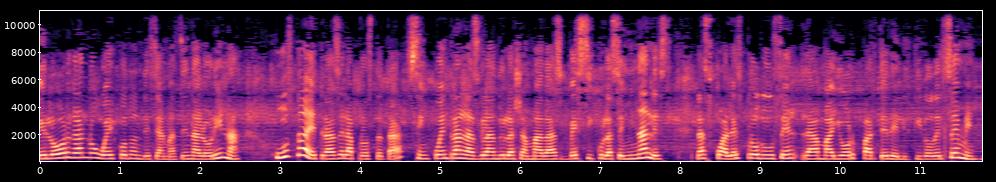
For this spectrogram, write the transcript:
el órgano hueco donde se almacena la orina. Justo detrás de la próstata se encuentran las glándulas llamadas vesículas seminales las cuales producen la mayor parte del líquido del semen.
